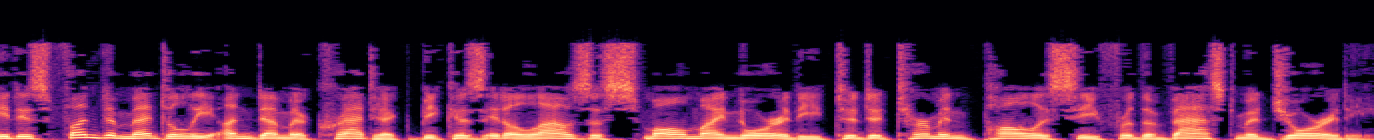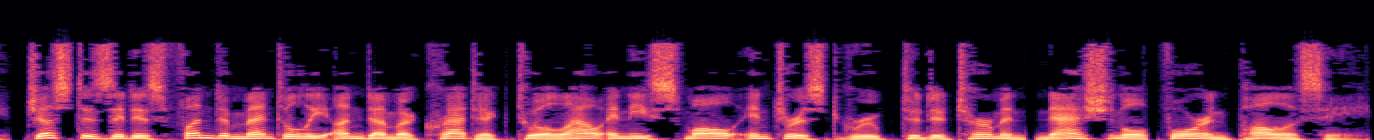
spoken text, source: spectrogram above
it is fundamentally undemocratic because it allows a small minority to determine policy for the vast majority, just as it is fundamentally undemocratic to allow any small interest group to determine national foreign policy.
